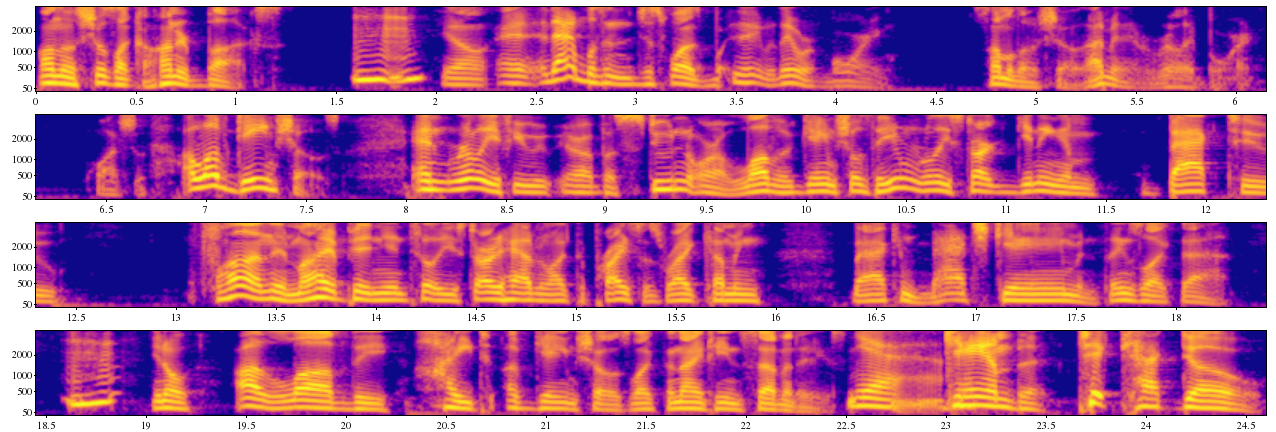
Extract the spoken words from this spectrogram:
on those shows like a hundred bucks, Mm-hmm. you know, and, and that wasn't just was they, they were boring. Some of those shows, I mean, they were really boring. Watch them. I love game shows, and really, if you have a student or a love of game shows, they didn't really start getting them back to fun, in my opinion, until you started having like the prices right coming back and match game and things like that. Mhm. You know, I love the height of game shows like the 1970s. Yeah. Gambit, Tic Tac Dough.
